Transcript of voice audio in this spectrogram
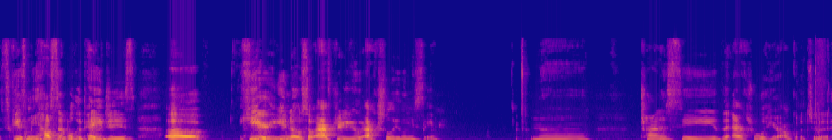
excuse me, how simple the page is uh, here, you know. So after you actually, let me see. No, trying to see the actual here. I'll go to it.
